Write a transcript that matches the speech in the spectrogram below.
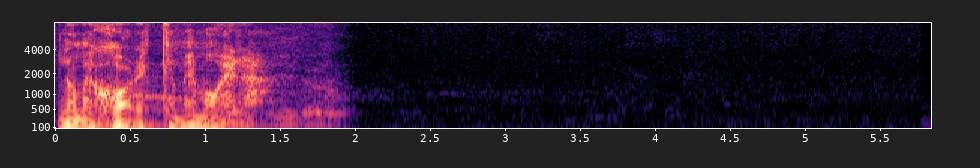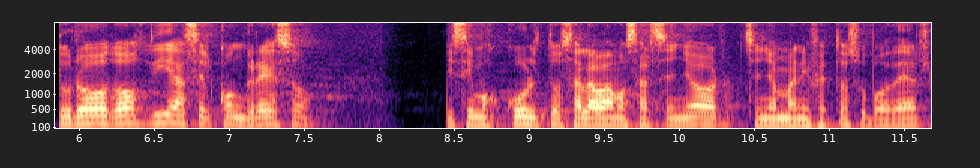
Lo mejor es que me muera. Duró dos días el Congreso, hicimos cultos, alabamos al Señor, el Señor manifestó su poder.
